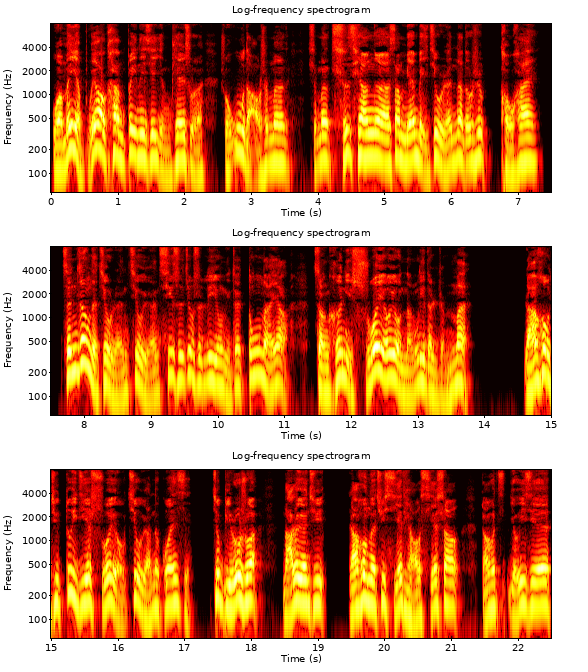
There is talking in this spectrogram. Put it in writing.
我们也不要看被那些影片所所误导，什么什么持枪啊，上缅北救人，那都是口嗨。真正的救人救援，其实就是利用你在东南亚整合你所有有能力的人脉。然后去对接所有救援的关系，就比如说哪个园区，然后呢去协调协商，然后有一些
